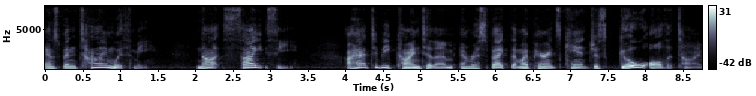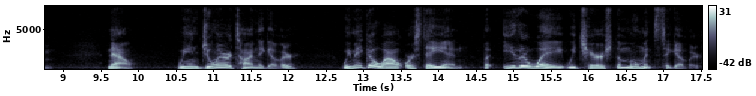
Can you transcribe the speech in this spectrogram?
and spend time with me not sightsee. I had to be kind to them and respect that my parents can't just go all the time. Now, we enjoy our time together. We may go out or stay in, but either way, we cherish the moments together.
